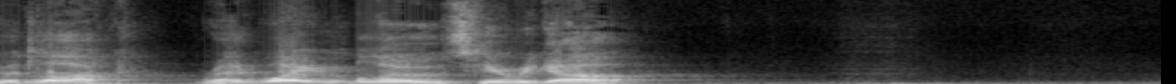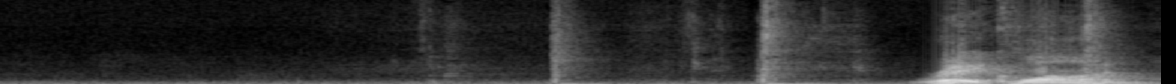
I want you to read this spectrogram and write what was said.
Good luck. Red, white, and blues. Here we go. Raekwon.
